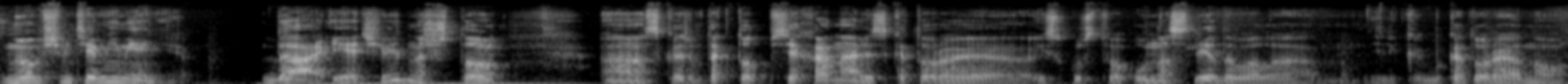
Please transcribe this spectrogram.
Ну, в общем, тем не менее. Да, и очевидно, что а, скажем так, тот психоанализ, который искусство унаследовало, или как бы которое оно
